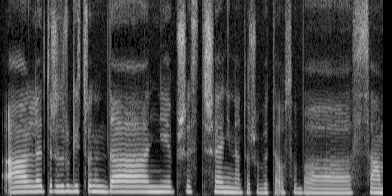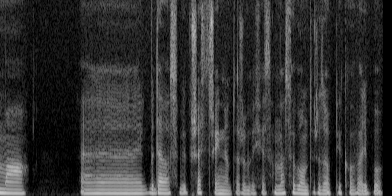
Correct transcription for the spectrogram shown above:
ale też z drugiej strony danie przestrzeni na to, żeby ta osoba sama e, jakby dała sobie przestrzeń na to, żeby się sama sobą też zaopiekować, bo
